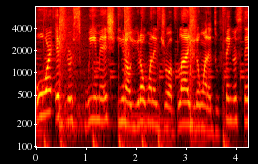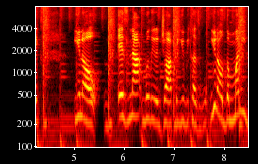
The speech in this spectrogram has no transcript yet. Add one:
or if you're squeamish, you know, you don't want to draw blood, you don't want to do finger sticks, you know, it's not really the job for you because, you know, the money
